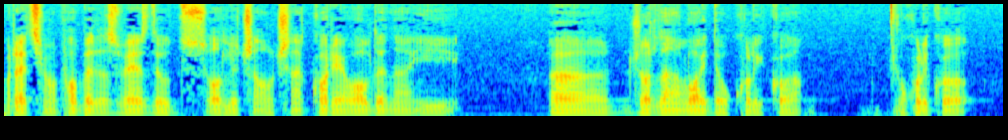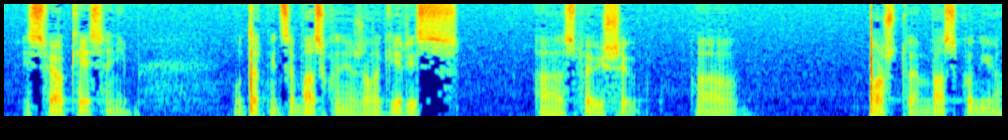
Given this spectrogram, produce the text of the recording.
recimo pobeda Zvezde uz odličan učinak Korija Voldena i uh, Jordana Lloyda ukoliko, ukoliko je sve ok sa njim. Utakmica Baskonija Žalagiris uh, sve više uh, poštujem Baskoniju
